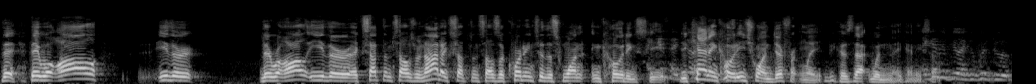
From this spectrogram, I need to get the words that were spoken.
they, they will all either they will all either accept themselves or not accept themselves according to this one encoding scheme. I You can't encode each one differently because that wouldn't make any I sense. I feel like if we're doing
